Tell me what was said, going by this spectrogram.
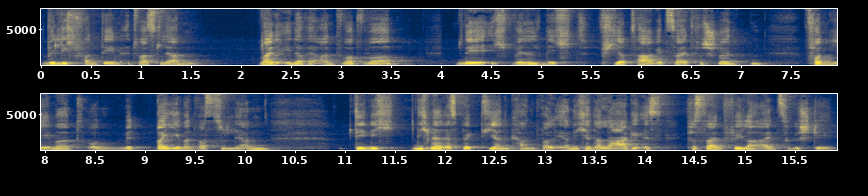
will ich von dem etwas lernen? Meine innere Antwort war, nee, ich will nicht vier Tage Zeit verschwenden von jemand und mit bei jemand was zu lernen, den ich nicht mehr respektieren kann, weil er nicht in der Lage ist, für seinen Fehler einzugestehen.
